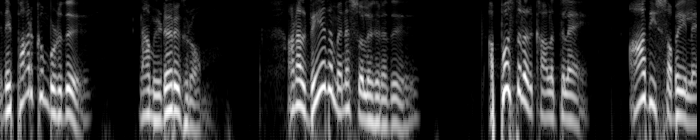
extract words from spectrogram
இதை பார்க்கும் பொழுது நாம் இடறுகிறோம். ஆனால் வேதம் என்ன சொல்லுகிறது? அப்போஸ்தலர் காலத்தில் ஆதி சபையில்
